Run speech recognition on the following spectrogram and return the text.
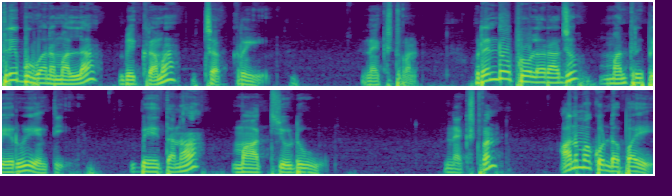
త్రిభువనమల్ల విక్రమ చక్రి. Next one. రెండో ప్రోలరాజు మంత్రి పేరు ఏంటి? బేతన మాత్యుడు. నెక్స్ట్ వన్. హనుమకొండపై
